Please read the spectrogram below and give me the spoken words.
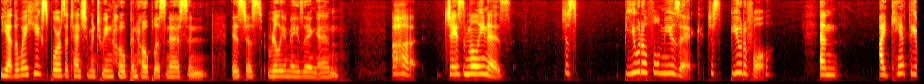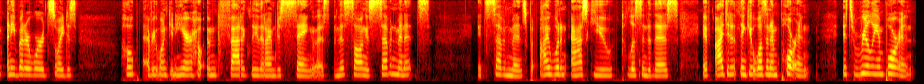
Yeah, the way he explores the tension between hope and hopelessness and is just really amazing and uh Jason Molinas just beautiful music, just beautiful. And I can't think of any better words, so I just hope everyone can hear how emphatically that I'm just saying this. And this song is 7 minutes it's seven minutes, but I wouldn't ask you to listen to this if I didn't think it wasn't important. It's really important.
